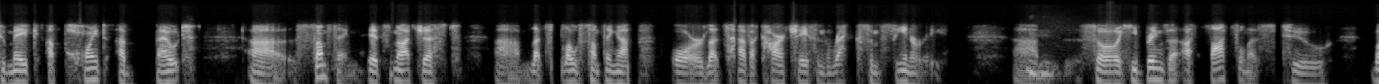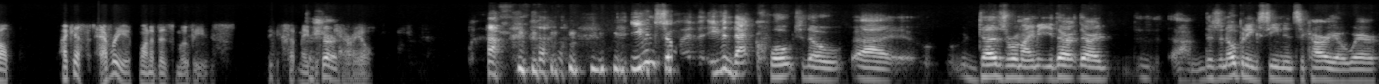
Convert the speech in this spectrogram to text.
to make a point about uh, something. It's not just um, let's blow something up or let's have a car chase and wreck some scenery. Um, mm-hmm. So he brings a, a, thoughtfulness to, well, I guess every one of his movies, except maybe sure. Sicario. even so, even that quote though uh, does remind me. There, there are um, there's an opening scene in Sicario where,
